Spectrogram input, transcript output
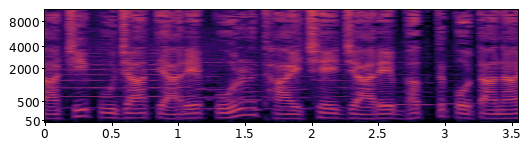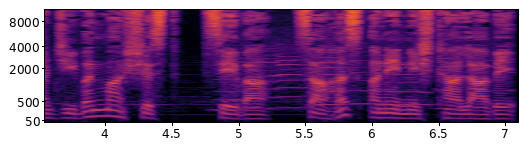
સાચી પૂજા ત્યારે પૂર્ણ થાય છે જ્યારે ભક્ત પોતાના જીવનમાં શિસ્ત, સેવા, સાહસ અને નિષ્ઠા લાવે.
